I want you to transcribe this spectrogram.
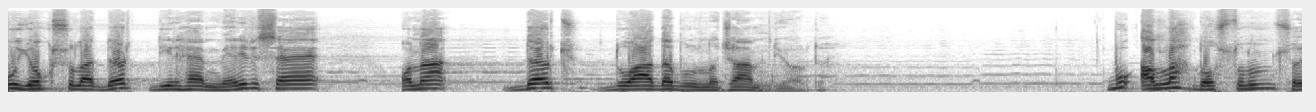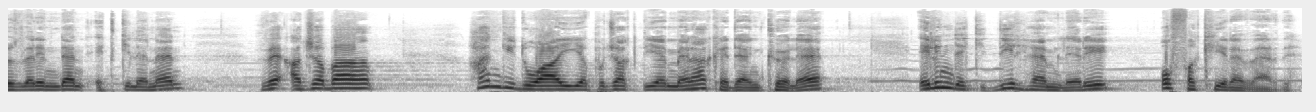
bu yoksula dört dirhem verirse ona dört duada bulunacağım diyordu. Bu Allah dostunun sözlerinden etkilenen ve acaba hangi duayı yapacak diye merak eden köle elindeki dirhemleri o fakire verdi.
